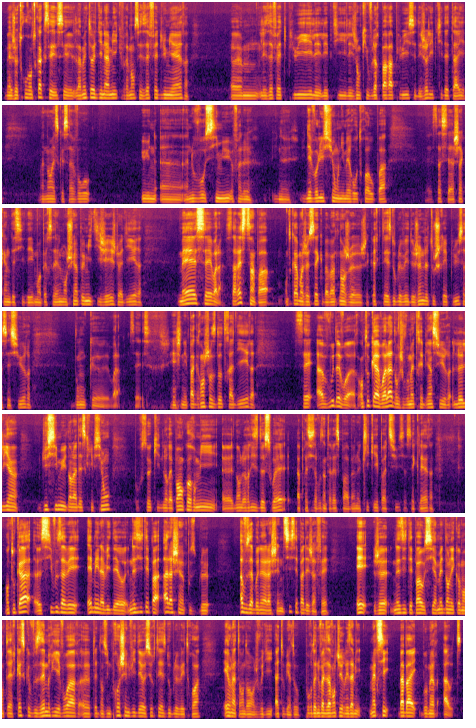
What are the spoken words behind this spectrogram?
Mais je trouve en tout cas que c'est la méthode dynamique, vraiment ces effets de lumière, euh, les effets de pluie, les, petits, les gens qui ouvrent leur parapluie, c'est des jolis petits détails. Maintenant, est-ce que ça vaut une, un, nouveau simu, enfin une, évolution au numéro 3 ou pas? Euh, Ça, c'est à chacun de décider. Moi, personnellement, je suis un peu mitigé, je dois dire. Mais c'est voilà, ça reste sympa. En tout cas, moi, je sais que bah, maintenant, je, c'est clair que TSW, de je ne le toucherai plus, ça c'est sûr. Donc euh, voilà, je n'ai pas grand-chose d'autre à dire. C'est à vous de voir. En tout cas, voilà, donc je vous mettrai bien sûr le lien du Simu dans la description pour ceux qui ne l'auraient pas encore mis euh, dans leur liste de souhaits. Après, si ça ne vous intéresse pas, ben, ne cliquez pas dessus, ça c'est clair. En tout cas, euh, si vous avez aimé la vidéo, n'hésitez pas à lâcher un pouce bleu, à vous abonner à la chaîne si ce n'est pas déjà fait. Et je n'hésitez pas aussi à mettre dans les commentaires qu'est-ce que vous aimeriez voir euh, peut-être dans une prochaine vidéo sur TSW3. Et en attendant, je vous dis à tout bientôt pour de nouvelles aventures, les amis. Merci, bye bye, Boomer out.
